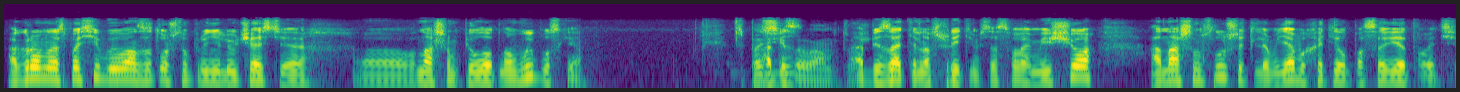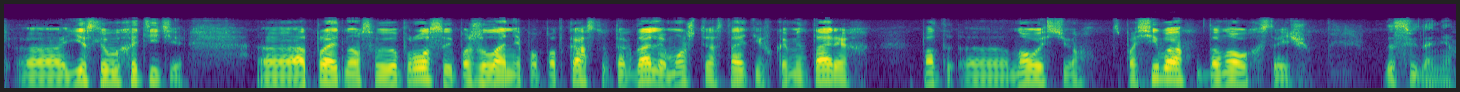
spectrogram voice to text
Огромное спасибо, Иван, за то, что приняли участие э, в нашем пилотном выпуске. Спасибо Обяз... вам тоже. Обязательно встретимся с вами еще. А нашим слушателям я бы хотел посоветовать, э, если вы хотите э, отправить нам свои вопросы и пожелания по подкасту и так далее, можете оставить их в комментариях под новостью. Спасибо, до новых встреч. До свидания.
